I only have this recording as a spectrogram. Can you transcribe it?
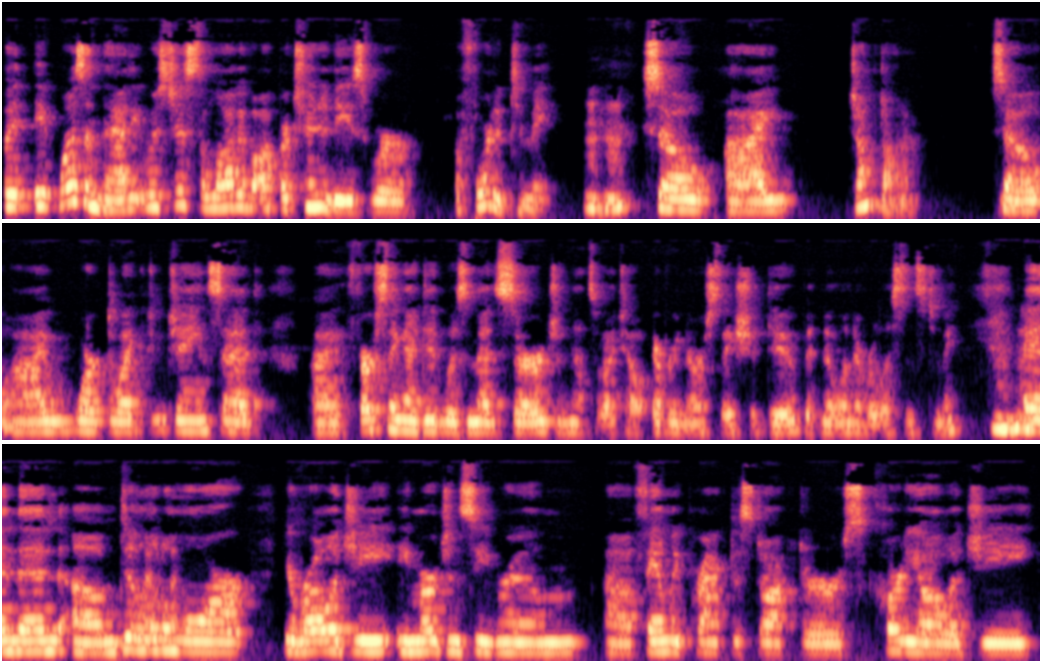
but it wasn't that. It was just a lot of opportunities were afforded to me. Mhm. So I jumped on them. So I worked, like Jane said, I, first thing I did was med surg, and that's what I tell every nurse they should do, but no one ever listens to me Mhm. and then um, did a little more urology, emergency room, uh, family practice doctors, cardiology,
